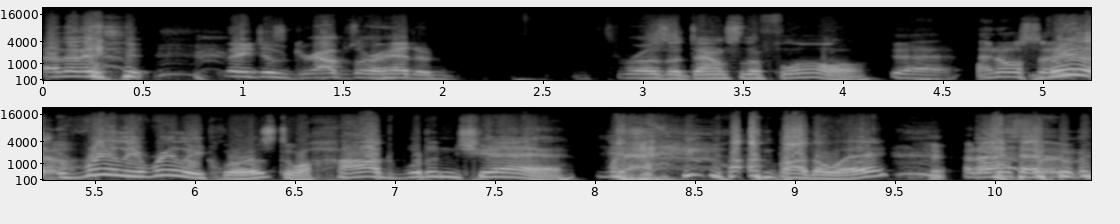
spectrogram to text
and then he, then he just grabs her head and throws her down to the floor. yeah, and also really, uh, really, really close to a hard wooden chair. yeah, by the way. And also,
